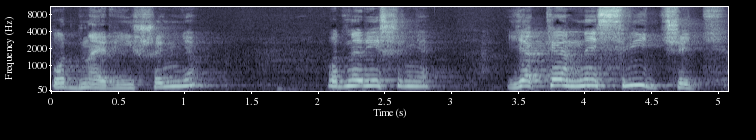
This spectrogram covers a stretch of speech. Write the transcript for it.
одне рішення, одне рішення, яке не свідчить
